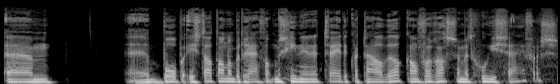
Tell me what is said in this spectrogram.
Um, Bob, is dat dan een bedrijf wat misschien in het tweede kwartaal wel kan verrassen met goede cijfers?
